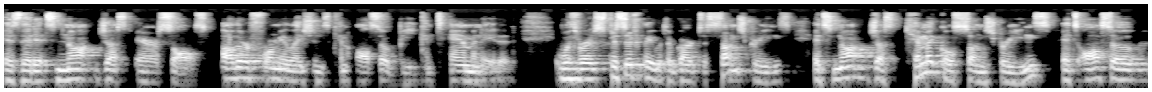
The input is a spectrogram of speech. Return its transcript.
is that it's not just aerosols. Other formulations can also be contaminated. With specifically with regard to sunscreens, it's not just chemical sunscreens. It's also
